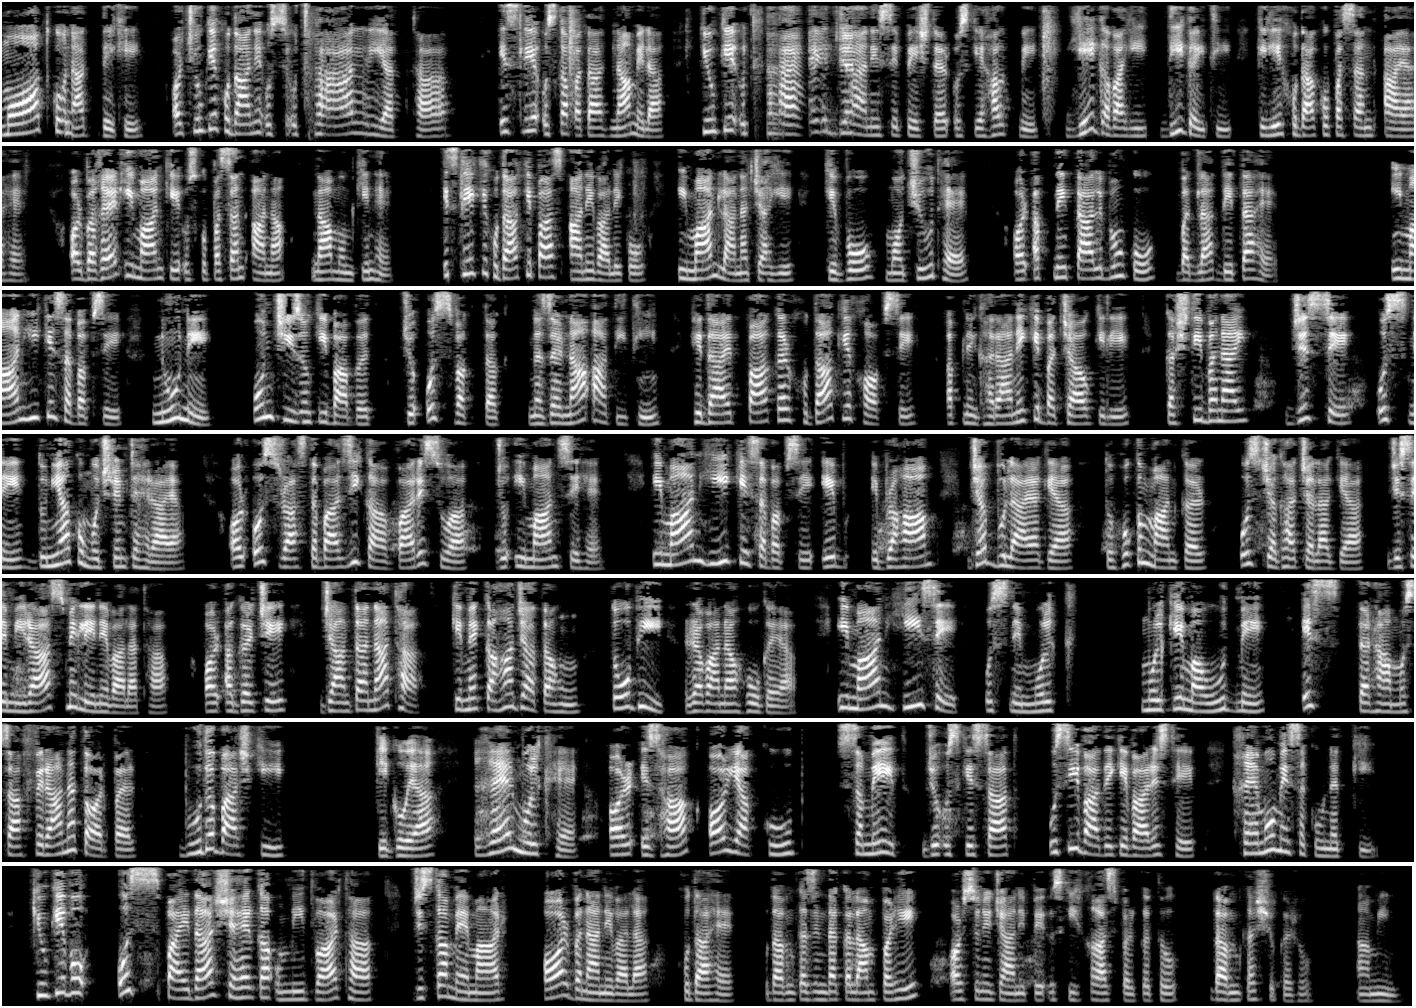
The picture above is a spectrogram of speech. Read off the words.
मौत को ना देखे। और चूँकि खुदा ने उससे उठा लिया था, इसलिए उसका पता ना मिला, क्योंकि उठाए जाने से पेशतर उसके हक में ये गवाही दी गई थी कि ये खुदा को पसंद आया है। और बगैर ईमान के उसको पसंद आना नामुमकिन है। इसलिए कि खुदा के पास आने वाले को ईमान लाना चाहिए कि वो मौजूद है और अपने तालिबों को बदला देता है। ईमान ही के सबब से नू ने उन चीज़ों की बाबत जो उस वक्त तक नज़र ना आती थीं हिदायत पाकर खुदा के खौफ से अपने घराने के बचाव के लिए कश्ती बनाई जिससे उसने दुनिया को मुजरिम ठहराया और उस रास्ताबाजी का वारिस हुआ जो ईमान से है। ईमान ही के सबब से इब, इब्राहिम जब बुलाया गया तो हुक्म मानकर उस जगह चला गया, जिसे मीरास में लेने वाला था। और अगरचे जानता ना था कि मैं कहा जाता हूँ तो भी रवाना हो गया। ईमान ही से उसने मुल्क मुल्क मऊद में इस तरह मुसाफिराना तौर पर बूदोबाश की, कि गोया गैर मुल्क है, और इजहाक और याकूब समेत जो उसके साथ उसी वादे के वारिस थे खेमों में सकूनत की, क्योंकि वो उस पायदार शहर का उम्मीदवार था, जिसका मैमार और बनाने वाला खुदा है। खुदा उनका ज़िंदा कलाम पढ़े और सुने जाने पे उसकी खास बरकत हो। खुदा उनका शुक्र हो। आमीन।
